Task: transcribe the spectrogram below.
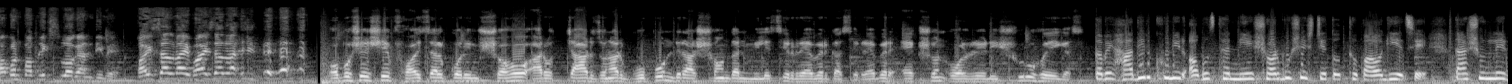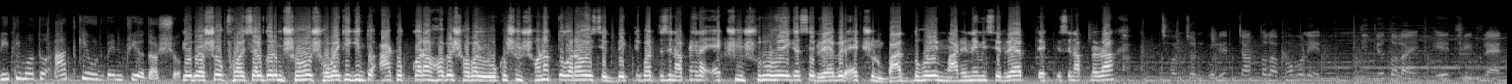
কখন public slogan দিবে? ফয়সাল ভাই ফয়সাল ভাই। অবশেষে ফয়সাল করিম সহ আরও চার জনার গোপন ডেরার সন্ধান মিলেছে র্যাবের কাছে। র্যাবের অ্যাকশন অলরেডি শুরু হয়ে গেছে। তবে হাদির খুনির অবস্থান নিয়ে সর্বশেষ যে তথ্য পাওয়া গিয়েছে তা শুনলে রীতিমতো আতকে উঠবেন প্রিয় দর্শক। প্রিয় দর্শক ফয়সাল করিম সহ সবাইকে কিন্তু আটক করা হবে। সবার লোকেশন শনাক্ত করা হয়েছে। দেখতে পারতেছেন আপনারা অ্যাকশন শুরু হয়ে গেছে। র্যাবের অ্যাকশন বাধ্য হয়ে মাঠে নেমেছে র্যাব। দেখতেছেন আপনারা ছঞ্চনগুলির চারতলা ভবনের দ্বিতীয় তলায় এ থ্রি ফ্ল্যাট।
